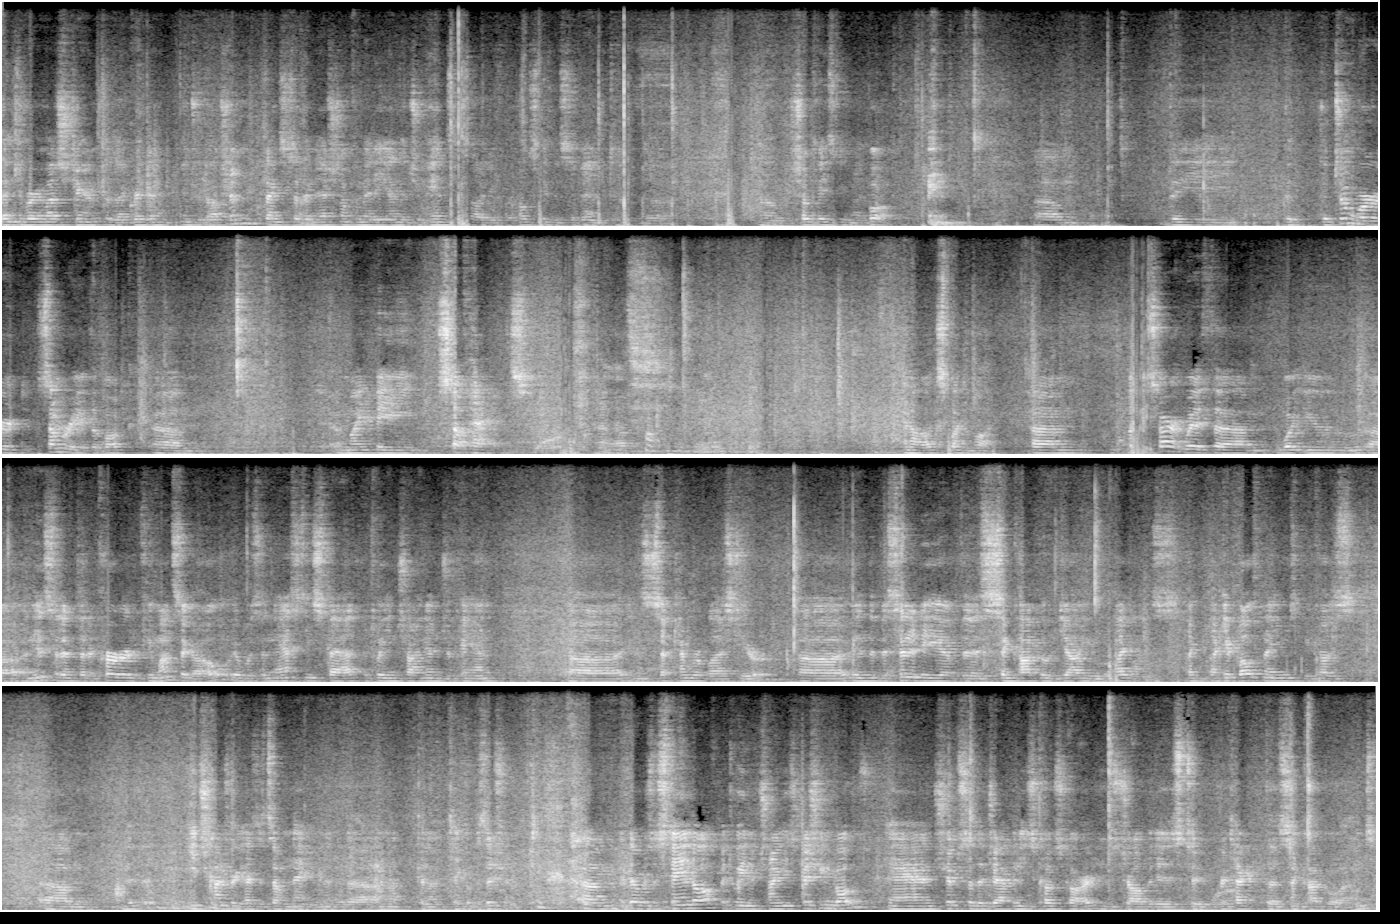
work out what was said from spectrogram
thank you very much, Jan, for that great introduction. Thanks to the National Committee and the Japan Society for hosting this event and uh, um, showcasing my book. um, the, the, the two-word summary of the book um, might be stuff happens. Uh, and I'll explain why. Let me start with um, what you, uh, an incident that occurred a few months ago. It was a nasty spat between China and Japan uh, in September of last year uh, in the vicinity of the Senkaku Diaoyu Islands. I, I give both names because um, each country has its own name, and uh, I'm not going to take a position. Um, there was a standoff between a Chinese fishing boat and ships of the Japanese Coast Guard, whose job it is to protect the Senkaku Islands.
